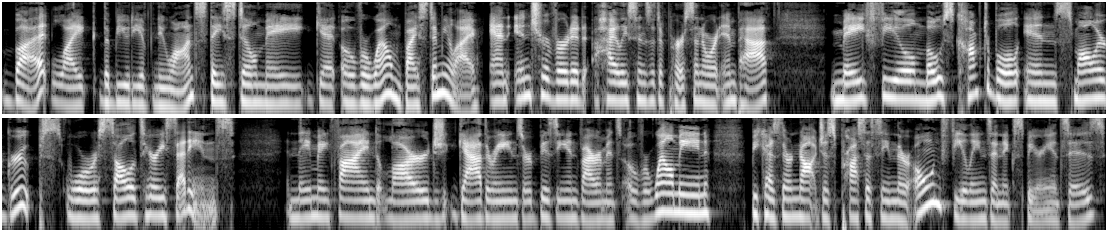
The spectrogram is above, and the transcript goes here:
but like the beauty of nuance, they still may get overwhelmed by stimuli. An introverted, highly sensitive person or an empath may feel most comfortable in smaller groups or solitary settings. And they may find large gatherings or busy environments overwhelming because they're not just processing their own feelings and experiences,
